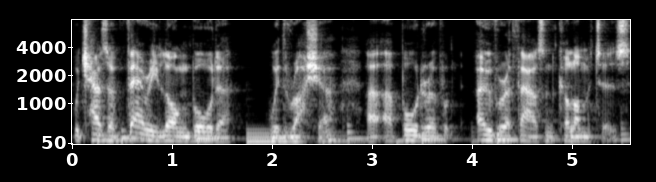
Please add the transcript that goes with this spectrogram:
which has a very long border with Russia, a border of over a thousand kilometers.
